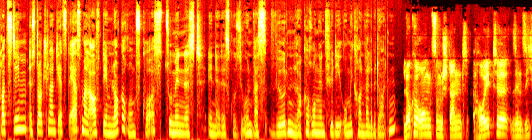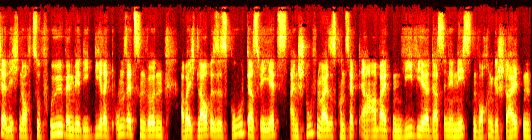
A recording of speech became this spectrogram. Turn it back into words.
Trotzdem ist Deutschland jetzt erstmal auf dem Lockerungskurs, zumindest in der Diskussion. Was würden Lockerungen für die Omikronwelle bedeuten? Lockerungen zum Stand heute sind sicherlich noch zu früh, wenn wir die direkt umsetzen würden. Aber ich glaube, es ist gut, dass wir jetzt ein stufenweises Konzept erarbeiten, wie wir das in den nächsten Wochen gestalten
